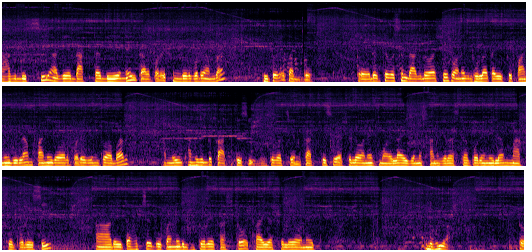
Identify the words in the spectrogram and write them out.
দাগ দিচ্ছি, আগে দাগটা দিয়ে নেই, তারপরে সুন্দর করে আমরা ভিতরে কাটবো। তো দেখতে পাচ্ছেন, দাগ দেওয়া শেষ, অনেক ধুলা, তাই একটু পানি দিলাম। পানি দেওয়ার পরে কিন্তু আবার আমি আমি কিন্তু কাটতেছি, বুঝতে পারছেন? কাটতেছি, আসলে অনেক ময়লা, এই জন্য সানগ্লাসটা পরে নিলাম, মাস্কও পরেছি। আর এটা হচ্ছে দোকানের ভিতরে কাজটা তাই আসলে অনেক ধুলা। তো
